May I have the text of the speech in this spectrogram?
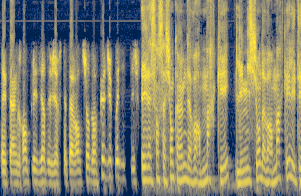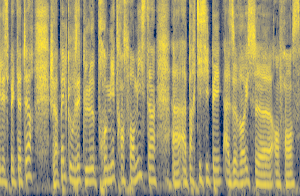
ça a été un grand plaisir de vivre cette aventure donc que du positif. Et la sensation quand même d'avoir marqué l'émission, d'avoir marqué les téléspectateurs. Je rappelle que vous êtes le premier transformiste hein, à, à, participer à The Voice euh, en France.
